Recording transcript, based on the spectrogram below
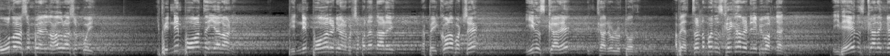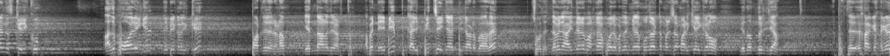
മൂന്ന് പ്രാവശ്യം പോയി അല്ലെങ്കിൽ നാല് പ്രാവശ്യം പോയി. പിന്നെയും പോകാൻ തയ്യാറാണ്. പിന്നെയും പോകാൻ റെഡിയാണ്. പക്ഷെ പറഞ്ഞെന്താണ് ഞാൻ പൊയ്ക്കോളാം പക്ഷേ ഈ നിസ്കാരെ എനിക്ക് കിട്ടുമെന്ന് കേട്ടോ എന്ന്. അപ്പൊ എത്ര പോയി നിസ്കരിക്കാൻ റെഡി നബി പറഞ്ഞാൽ? ഇതേ നിസ്കാരം എങ്ങനെ നിസ്കരിക്കും? അത് പോരെങ്കിൽ നബി എനിക്ക് പറഞ്ഞു തരണം എന്നാണ് ഇതിനർത്ഥം അപ്പൊ നബി കൽപ്പിച്ചു കഴിഞ്ഞാൽ പിന്നെ അവിടെ വേറെ ചോദ്യം. എന്താ പിന്നെ അതിന്റെ പറഞ്ഞാൽ പോലെ ഇവിടെ ഇങ്ങനെ മൂന്നായിട്ട് മനുഷ്യൻ മടക്കി വയ്ക്കണോ എന്നൊന്നുമില്ല. അങ്ങനെ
